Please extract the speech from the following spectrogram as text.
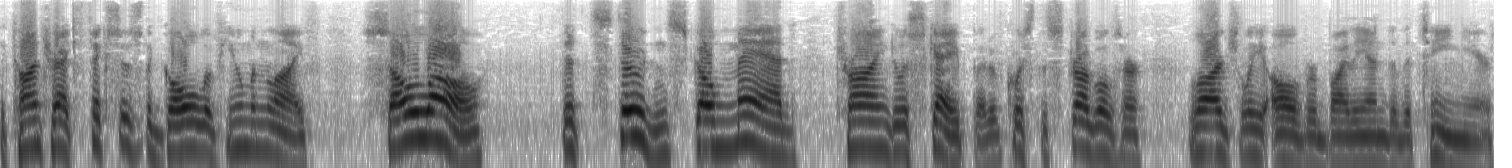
The contract fixes the goal of human life so low that students go mad trying to escape But Of course, the struggles are largely over by the end of the teen years.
